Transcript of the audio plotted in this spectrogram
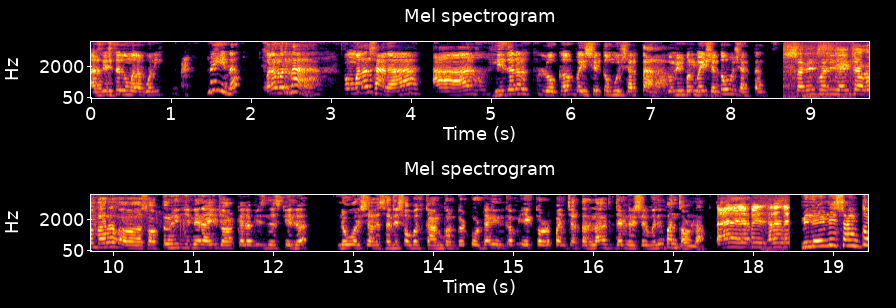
असं दिसतं तुम्हाला कोणी? नाही ना. बरोबर ना? मग मला सांगा आज ही जर लोक पैसे कमवू शकतात तुम्ही पण पैसे कमवू शकता सनेजमध्ये यायच्या अगोदर सॉफ्टवेअर इंजिनियर आहे जॉब केला बिझनेस केलं. नऊ वर्ष आले सनी सोबत काम करतोय. टोटल इन्कम एक करोड पंच्याहत्तर लाख जनरेशनमध्ये पंचावन्न लाख. काय झालं? पाहिजे मी नेहमी सांगतो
